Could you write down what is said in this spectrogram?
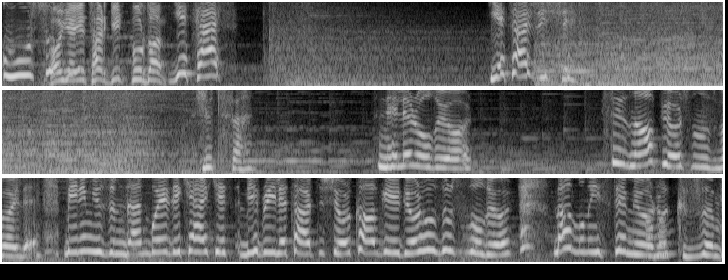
uğursuz... Sonya yeter git buradan. Yeter! Yeter Rişi. Lütfen. Neler oluyor? Siz ne yapıyorsunuz böyle? Benim yüzümden bu evdeki herkes birbiriyle tartışıyor, kavga ediyor, huzursuz oluyor. Ben bunu istemiyorum. Ama kızım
